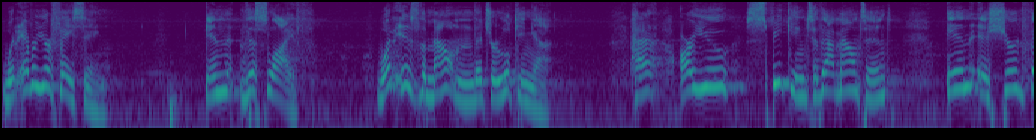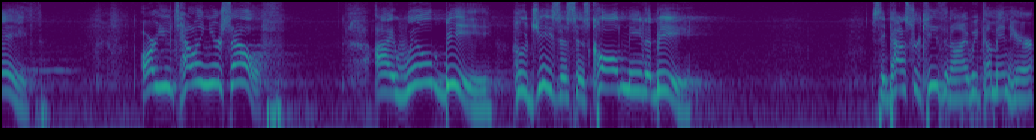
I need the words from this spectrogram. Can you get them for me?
whatever you're facing in this life, what is the mountain that you're looking at? are you speaking to that mountain in assured faith? Are you telling yourself, I will be who Jesus has called me to be? See, Pastor Keith and I, we come in here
